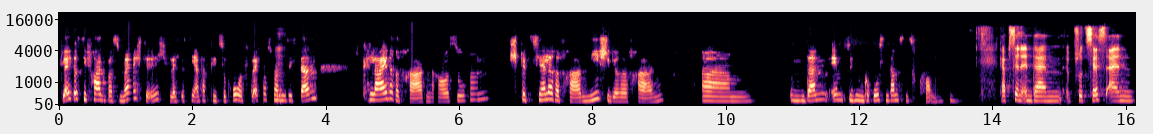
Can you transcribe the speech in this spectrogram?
vielleicht ist die Frage, was möchte ich? Vielleicht ist die einfach viel zu groß. Vielleicht muss man mhm. sich dann kleinere Fragen raussuchen, speziellere Fragen, nischigere Fragen, ähm, um dann eben zu diesem großen Ganzen zu kommen. Mhm. Gab es denn in deinem Prozess einen,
